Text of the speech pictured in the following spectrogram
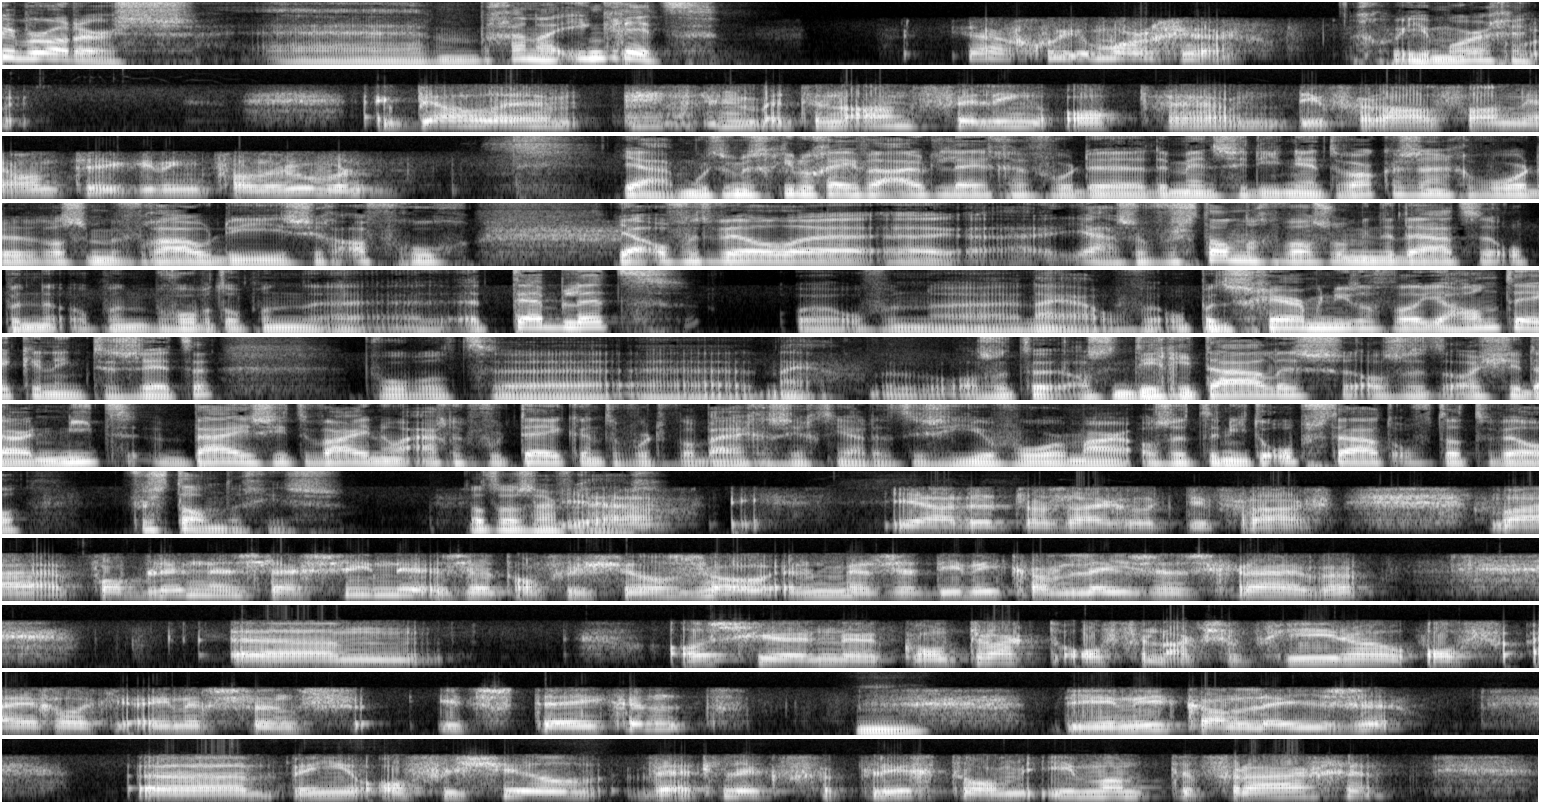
Brothers. Eh, we gaan naar Ingrid. Ja, goedemorgen. Goedemorgen. Ik bel eh, met een aanvulling op eh, die verhaal van de handtekening van Ruben. Ja, moeten we misschien nog even uitleggen voor de, de mensen die net wakker zijn geworden. Er was een mevrouw die zich afvroeg ja, of het wel ja, zo verstandig was... om inderdaad op een, op een, bijvoorbeeld op een tablet of, een, nou ja, of op een scherm in ieder geval je handtekening te zetten. Bijvoorbeeld eh, eh, nou ja, als, het, als het digitaal is, als, het, als je daar niet bij ziet waar je nou eigenlijk voor tekent... dan wordt er wel bijgezegd, ja, dat is hiervoor. Maar als het er niet op staat, of dat wel verstandig is. Dat was haar vraag. Ja, ja, dat was eigenlijk die vraag. Maar voor blinden en slechtzienden is het officieel zo... en mensen die niet kan lezen en schrijven... ehm, als je een contract of een actie op giro... of eigenlijk enigszins iets tekent... die je niet kan lezen... eh, ben je officieel wettelijk verplicht om iemand te vragen...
